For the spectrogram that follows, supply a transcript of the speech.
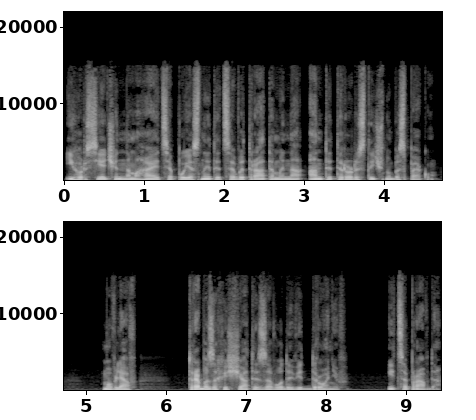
Ігор Сєчин намагається пояснити це витратами на антитерористичну безпеку. Мовляв, треба захищати заводи від дронів. І це правда.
